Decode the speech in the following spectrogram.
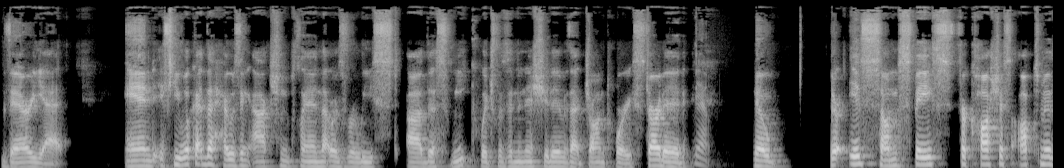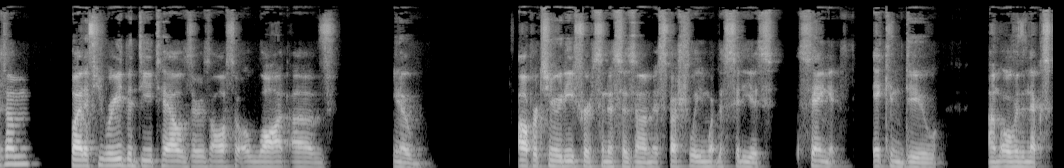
there yet. And if you look at the housing action plan that was released uh, this week, which was an initiative that John Tory started, yeah. you know, there is some space for cautious optimism. But if you read the details, there's also a lot of, you know, opportunity for cynicism, especially in what the city is saying it it can do um, over the next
